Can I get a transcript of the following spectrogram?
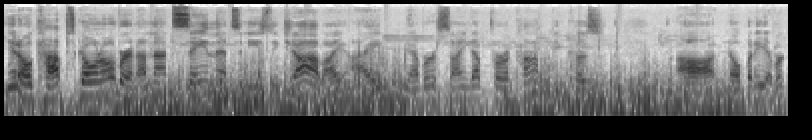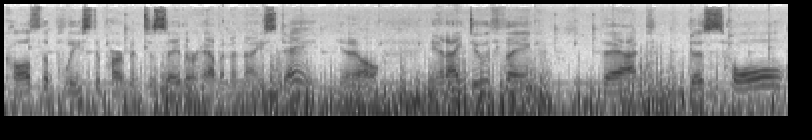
you know cops going over, and I'm not saying that's an easy job. I I never signed up for a cop because uh, nobody ever calls the police department to say they're having a nice day, you know. And I do think that this whole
